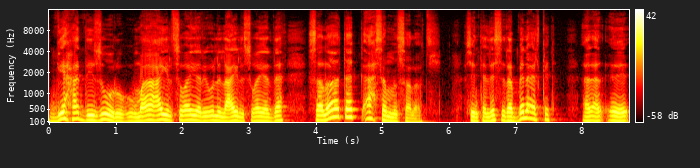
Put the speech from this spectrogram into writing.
جه حد يزوره ومعاه عيل صغير يقول للعيل الصغير ده صلاتك أحسن من صلاتي. عشان انت لسه ربنا قال كده. قال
